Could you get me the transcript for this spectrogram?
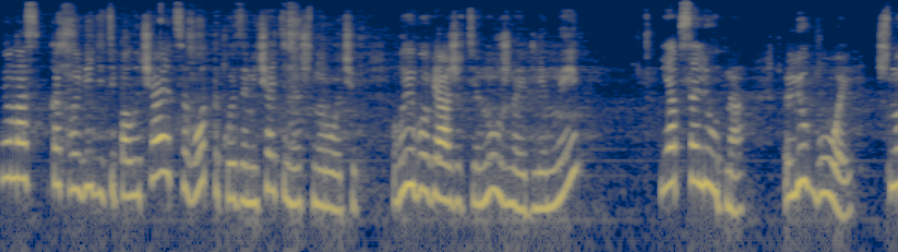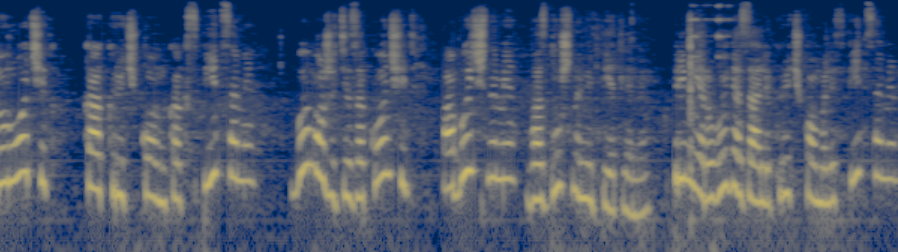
И у нас, как вы видите, получается вот такой замечательный шнурочек. Вы его вяжете нужной длины и абсолютно любой шнурочек, как крючком, как спицами, вы можете закончить обычными воздушными петлями. К примеру, вы вязали крючком или спицами,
